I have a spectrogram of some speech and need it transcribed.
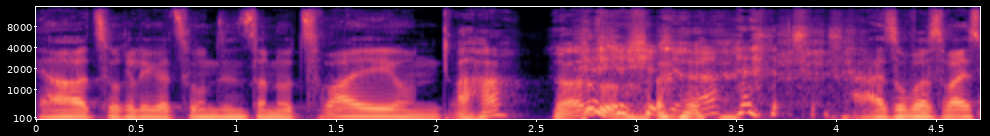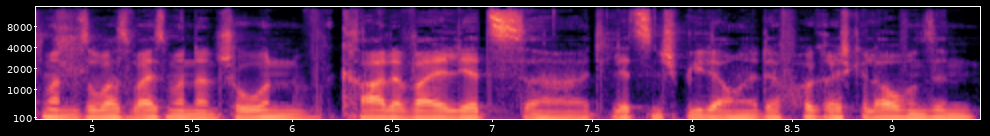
ja, zur Relegation sind es dann nur zwei und Aha, ja, also. ja. ja, sowas weiß man, sowas weiß man dann schon, gerade weil jetzt äh, die letzten Spiele auch nicht erfolgreich gelaufen sind.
